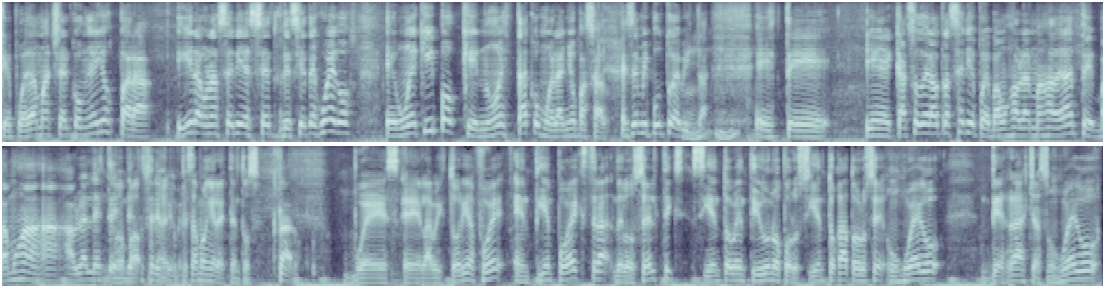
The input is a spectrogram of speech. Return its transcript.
que pueda marchar con ellos para ir a una serie de, set- de siete juegos en un equipo que no está como el año pasado. Ese es mi punto de vista. Este. Y en el caso de la otra serie, pues vamos a hablar más adelante. Vamos a, a hablar de, este, No, de esta serie eh, primero. empezamos en el este entonces. Claro. Pues eh, la victoria fue en tiempo extra de los Celtics, 121 por 114, un juego de rachas, un juego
